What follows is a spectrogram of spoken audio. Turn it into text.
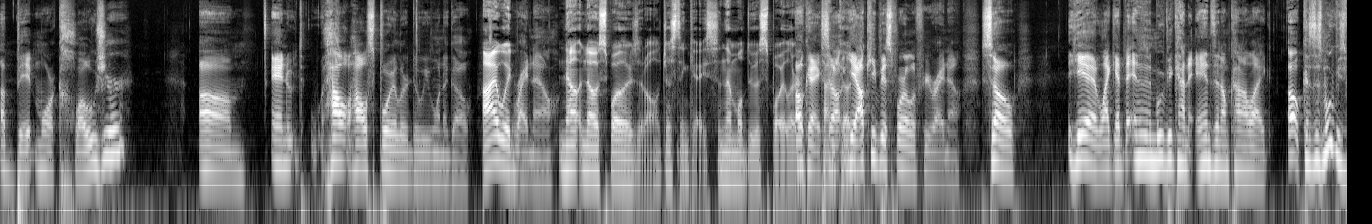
a bit more closure. Um, and how how spoiler do we want to go I would right now? no no spoilers at all, just in case, and then we'll do a spoiler. Okay, so code. yeah, I'll keep it spoiler free right now. So, yeah, like at the end of the movie, kind of ends, and I'm kind of like, oh, because this movie's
